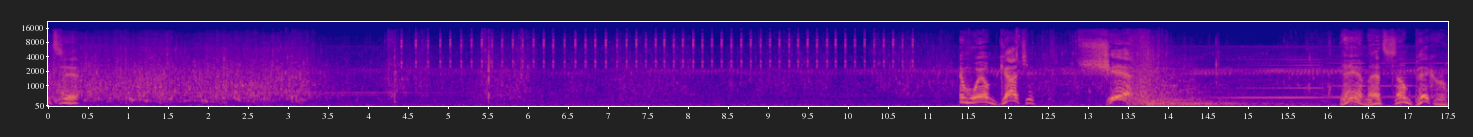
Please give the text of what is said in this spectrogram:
That's it. And well, gotcha. Shit. Damn, that's some pickerel.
